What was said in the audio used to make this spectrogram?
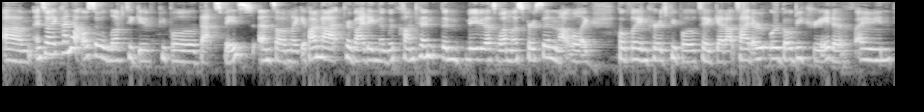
Um, and so I kind of also love to give people that space. And so I'm like, if I'm not providing them with content, then maybe that's one less person that will like hopefully encourage people to get outside or, or go be creative. I mean,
